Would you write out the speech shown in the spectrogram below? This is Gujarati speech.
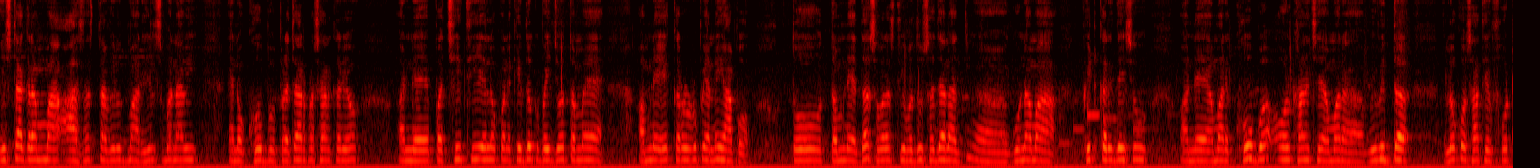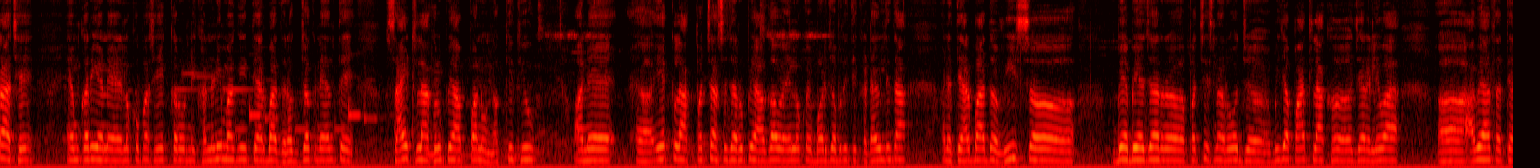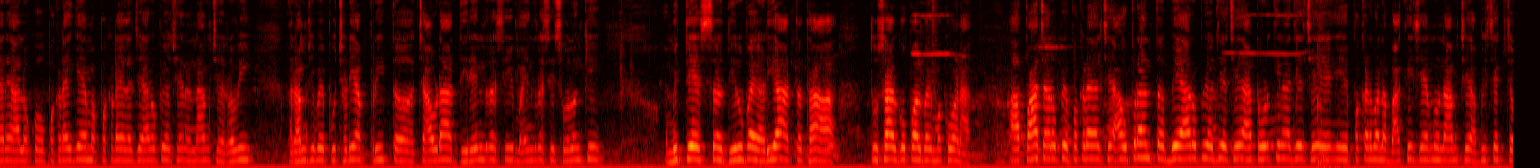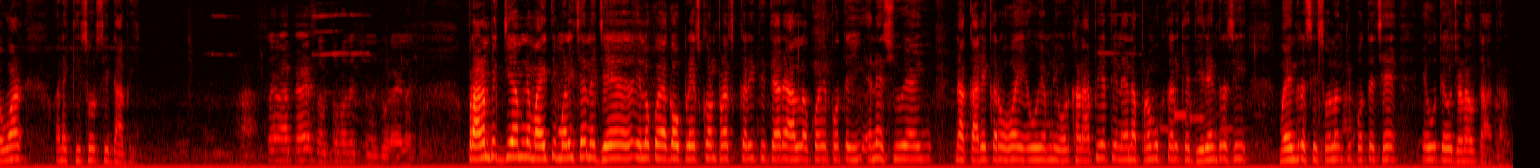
ઇન્સ્ટાગ્રામમાં આ સંસ્થા વિરુદ્ધમાં રીલ્સ બનાવી, એનો ખૂબ પ્રચાર પ્રસાર કર્યો. અને પછીથી એ લોકોને કીધું કે, ભાઈ, જો તમે અમને એક કરોડ રૂપિયા નહીં આપો, તો તમને દસ વર્ષથી વધુ સજાના ગુનામાં ફિટ કરી દઈશું. અને અમારે ખૂબ ઓળખાણ છે, અમારા વિવિધ લોકો સાથે ફોટા છે. એમ કરી અને એ લોકો પાસે એક કરોડની ખંડણી માગી. ત્યારબાદ રકઝકને અંતે સાઠ લાખ રૂપિયા આપવાનું નક્કી થયું અને એક લાખ પચાસ હજાર રૂપિયા અગાઉ એ લોકોએ બળજબરીથી કઢાવી લીધા અને ત્યારબાદ વીસ બે બે હજાર પચીસના રોજ બીજા પાંચ લાખ જ્યારે લેવા આવ્યા હતા ત્યારે આ લોકો પકડાઈ ગયા. એમાં પકડાયેલા જે આરોપીઓ છે એના નામ છે રવિ, રામજીભાઈ પૂછડિયા, પ્રીત ચાવડા, ધીરેન્દ્રસિંહ, મહેન્દ્રસિંહ સોલંકી, મિતેશ, ધીરુભાઈ અડિયા તથા તુષાર ગોપાલભાઈ મકવાણા. આ પાંચ આરોપીઓ પકડાયેલ છે. આ ઉપરાંત બે આરોપીઓ જે છે આ ટોળકીના જે છે એ પકડવાના બાકી છે. એમનું નામ છે અભિષેક ચૌહાણ અને કિશોરસિંહ ડાભી. પ્રારંભિક જે અમને માહિતી મળી છે ને જે એ લોકોએ અગાઉ પ્રેસ કોન્ફરન્સ કરી હતી ત્યારે આ લોકોએ પોતે એનએસયુઆઈના કાર્યકરો હોય એવું એમની ઓળખાણ આપી હતી અને એના પ્રમુખ તરીકે ધીરેન્દ્રસિંહ મહેન્દ્રસિંહ સોલંકી પોતે છે એવું તેઓ જણાવતા હતા.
